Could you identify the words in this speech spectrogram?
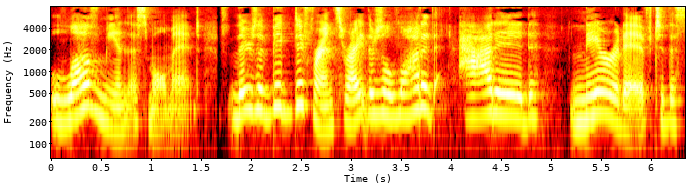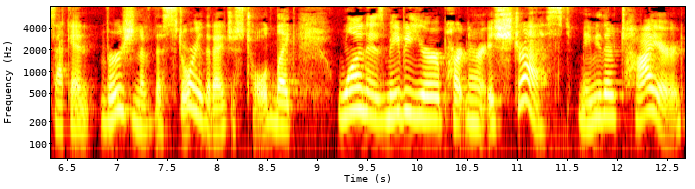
love me in this moment. There's a big difference, right? There's a lot of added narrative to the second version of this story that I just told. Like, one is maybe your partner is stressed, maybe they're tired,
